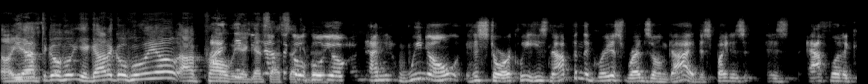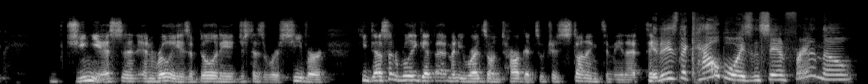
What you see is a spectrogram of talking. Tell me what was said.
Oh, you, you have, have, to go. You got to go Julio. Uh, probably I against that. To go Julio. And we know historically he's not been the greatest red zone guy, despite his his athletic genius and, and really his ability just as a receiver. He doesn't really get that many red zone targets, which is stunning to me. And I think it is the Cowboys in San Fran, though.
